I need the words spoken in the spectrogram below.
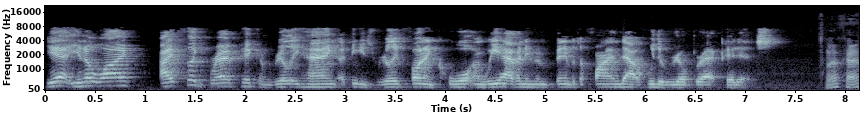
Yeah, you know why? I feel like Brad Pitt can really hang. I think he's really fun and cool, and we haven't even been able to find out who the real Brad Pitt is Okay,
